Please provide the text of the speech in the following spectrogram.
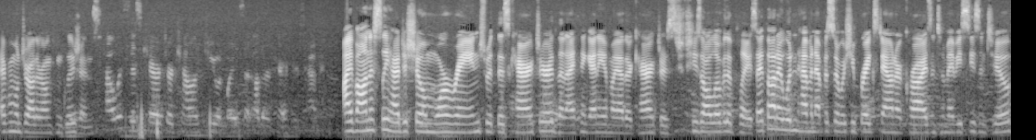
everyone will draw their own conclusions. How has this character challenged you in ways that other characters haven't? I've honestly had to show more range with this character than I think any of my other characters. She's all over the place. I thought I wouldn't have an episode where she breaks down or cries until maybe season two.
